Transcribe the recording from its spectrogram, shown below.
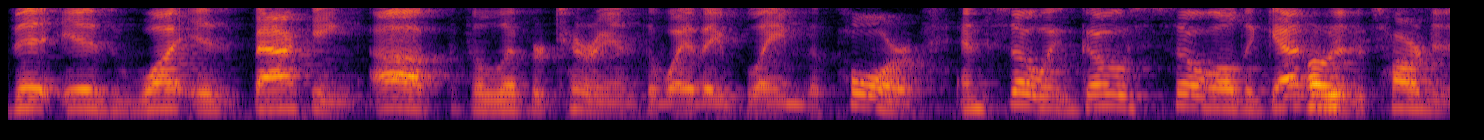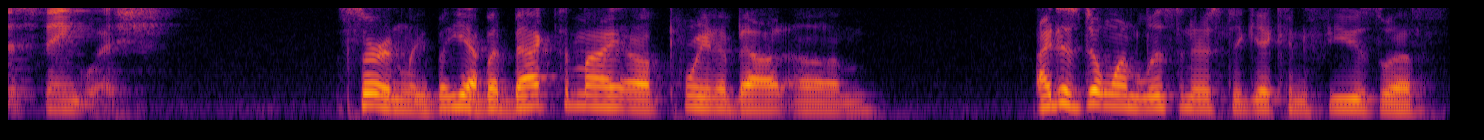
that is what is backing up the libertarians the way they blame the poor, and so it goes so well together Oh, that it's hard to distinguish. certainly but yeah but back to my uh, point about um, i just don't want listeners to get confused with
